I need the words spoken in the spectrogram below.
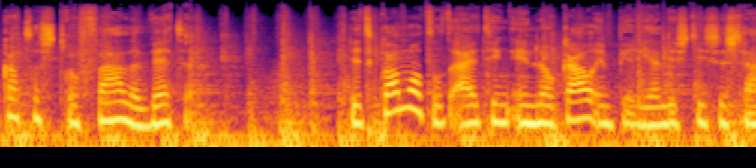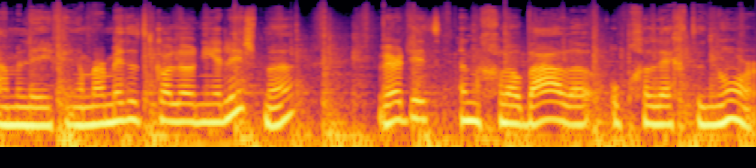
catastrofale wetten. Dit kwam al tot uiting in lokaal-imperialistische samenlevingen, maar met het kolonialisme werd dit een globale opgelegde norm.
